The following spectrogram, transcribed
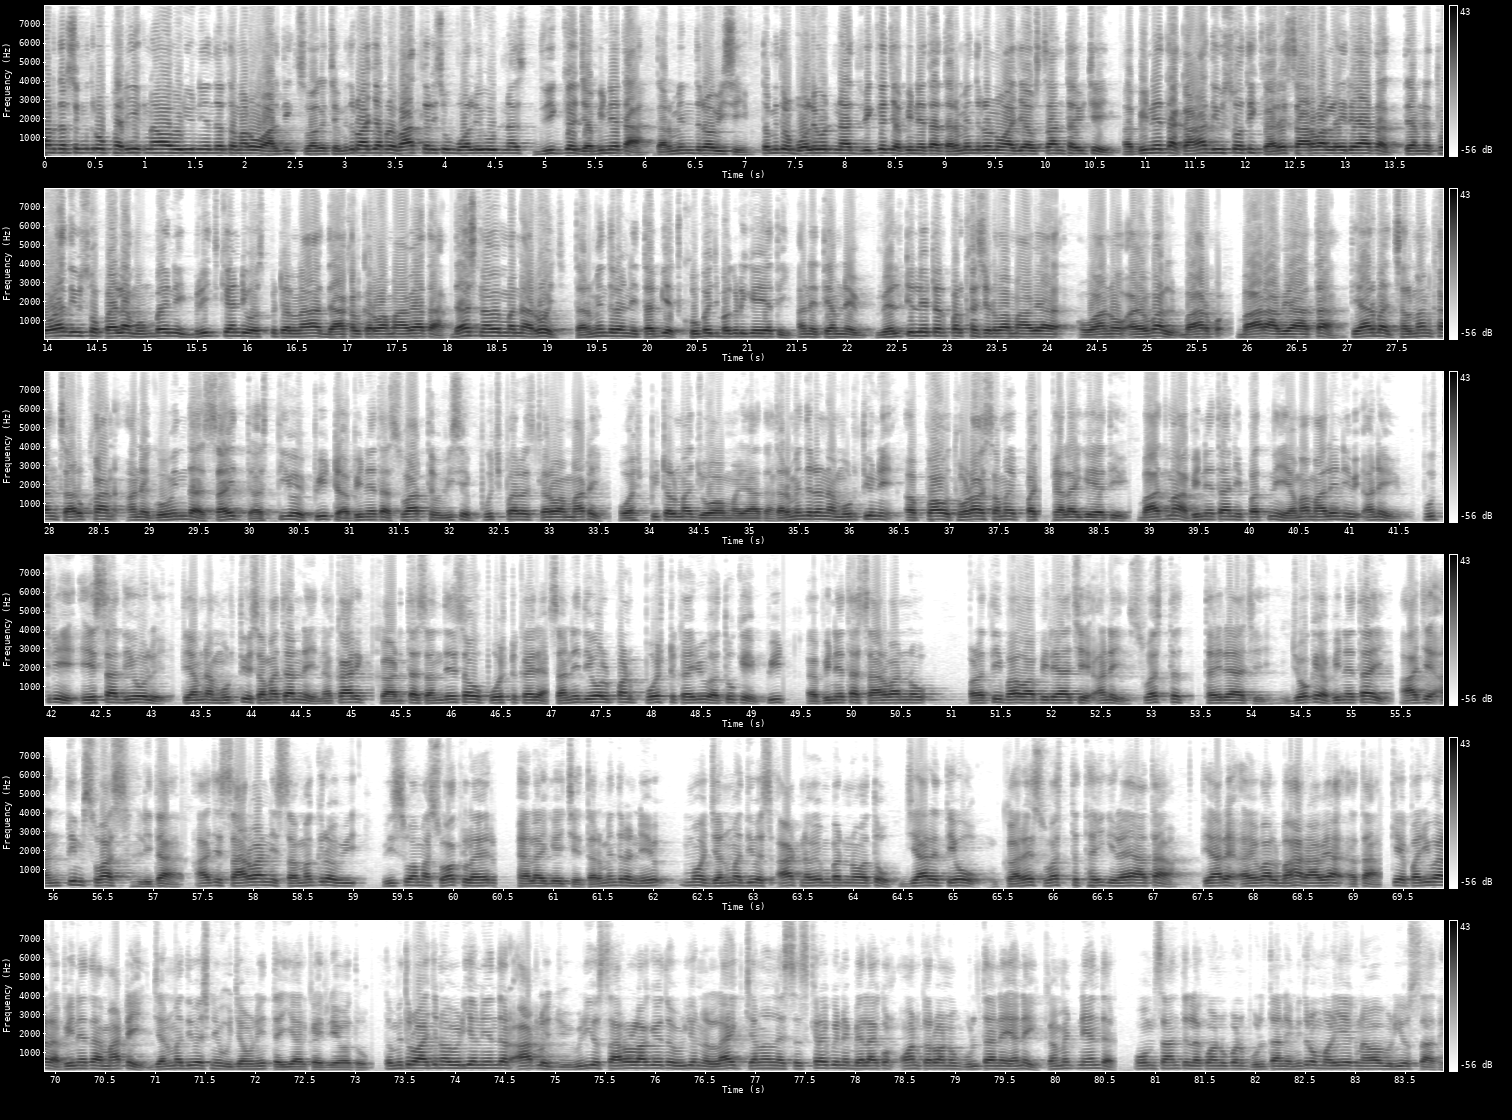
દર્શક મિત્રો, ફરી એક નવા વિડીયોની અંદર તમારું હાર્દિક સ્વાગત છે. મિત્રો, આજે આપણે વાત કરીશું બોલિવૂડના દિગ્ગજ અભિનેતા ધર્મેન્દ્ર વિશે. તો મિત્રો, બોલિવૂડના દિગ્ગજ અભિનેતા ધર્મેન્દ્રનું આજે અવસાન થયું છે. અભિનેતા ઘણા દિવસોથી ઘરે સારવાર લઈ રહ્યા હતા. તેમને થોડા દિવસો પહેલા મુંબઈની બ્રિજ કેન્ડી હોસ્પિટલના દાખલ કરવામાં આવ્યા હતા. દસ નવેમ્બરના રોજ ધર્મેન્દ્રની તબિયત ખૂબ જ બગડી ગઈ હતી અને તેમને વેન્ટિલેટર પર ખસેડવામાં આવ્યા હોવાનો અહેવાલ બહાર બહાર આવ્યા હતા. ત્યારબાદ સલમાન ખાન, શાહરૂખ ખાન અને ગોવિંદા સહિત હસ્તીઓએ પીઠ અભિનેતા સ્વાર્થ વિશે પૂછપરછ કરવા માટે હોસ્પિટલમાં જોવા મળ્યા હતા. ધર્મેન્દ્રના મૃત્યુની અફવાઓ થોડા સમય પછી ફેલાઈ ગઈ હતી. બાદમાં અભિનેતાની પત્ની હેમા માલિની અને પુત્રી એશા દેઓલે તેમના મૃત્યુ સમાચારને નકારી કાઢતા સંદેશાઓ પોસ્ટ કર્યા. સની દેઓલ પણ પોસ્ટ કર્યું હતું કે પીઠ અભિનેતા સારવારનો પ્રતિભાવ આપી રહ્યા છે અને સ્વસ્થ થઈ રહ્યા છે. જો કે અભિનેતાએ આજે અંતિમ શ્વાસ લીધા. આજે સારવારની સમગ્ર વિશ્વમાં શોક લહેર ફેલાઈ ગઈ છે. ધર્મેન્દ્ર નેવમો જન્મદિવસ આઠ નવેમ્બરનો હતો, જ્યારે તેઓ ઘરે સ્વસ્થ થઈ રહ્યા હતા. ત્યારે અહેવાલ બહાર આવ્યા હતા કે પરિવાર અભિનેતા માટે જન્મદિવસની ઉજવણી તૈયાર કરી રહ્યો હતો. તો મિત્રો, આજનો વિડીયોની અંદર આટલું જ. વીડિયો સારો લાગ્યો તો વિડીયોને લાઇક ચેનલને સબસ્ક્રાઇબ કરીને બેલ ઓન કરવાનું ભૂલતા નહીં અને કમેન્ટની અંદર ઓમ શાંતિ લખવાનું પણ ભૂલતા નહીં. મિત્રો, મળીએ એક નવા વીડિયો સાથે.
